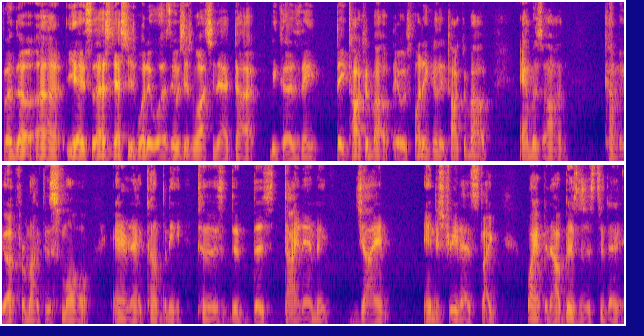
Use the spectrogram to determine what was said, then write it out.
but though, uh, yeah. So that's that's just what it was. It was just watching that doc because they they talked about. It was funny because they talked about Amazon coming up from like this small internet company to this this dynamic giant industry that's like wiping out businesses today.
